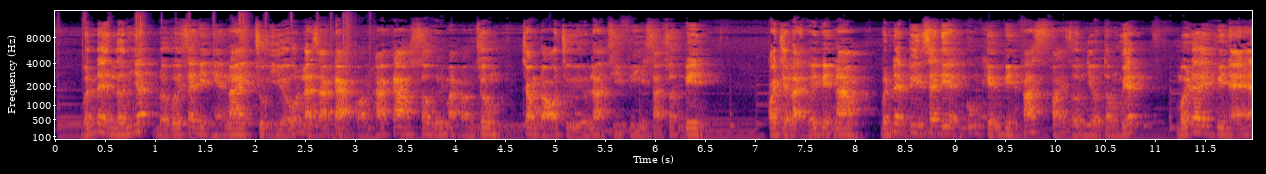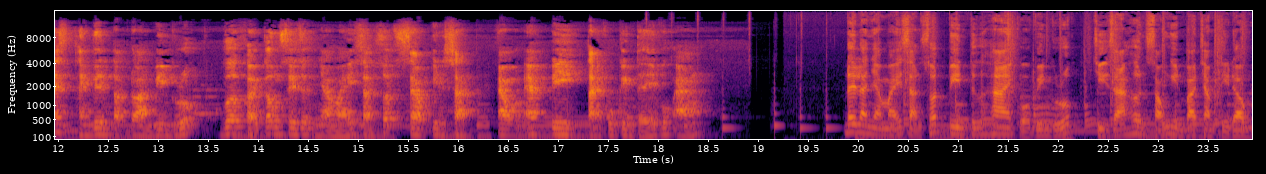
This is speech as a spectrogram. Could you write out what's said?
Vấn đề lớn nhất đối với xe điện hiện nay chủ yếu là giá cả còn khá cao so với mặt bằng chung, trong đó chủ yếu là chi phí sản xuất pin. Quay trở lại với Việt Nam, vấn đề pin xe điện cũng khiến VinFast phải dồn nhiều tâm huyết. Mới đây, VinES, thành viên tập đoàn Vingroup, vừa khởi công xây dựng nhà máy sản xuất cell pin sạc LFP tại khu kinh tế Vũng Áng. Đây là nhà máy sản xuất pin thứ hai của Vingroup, trị giá hơn 6.300 tỷ đồng.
